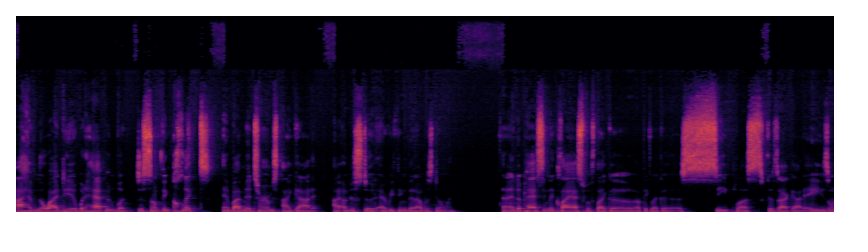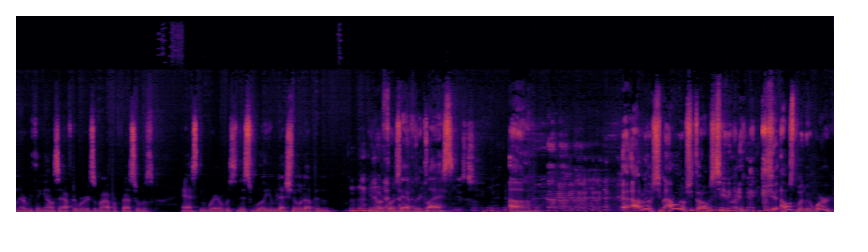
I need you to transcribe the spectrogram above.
I have no idea what happened. What just something clicked, and by midterms, I got it. I understood everything that I was doing. I ended up passing the class with like a, I think like a C plus because I got A's on everything else afterwards. And my professor was asking where was this William that showed up in, you know, the first half of the class. Uh, I don't know. She, I don't know if she thought I was cheating. I was putting in work,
